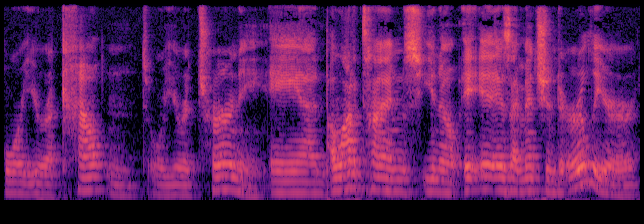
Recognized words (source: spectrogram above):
or your accountant or your attorney. And a lot of times, you know, as I mentioned earlier,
